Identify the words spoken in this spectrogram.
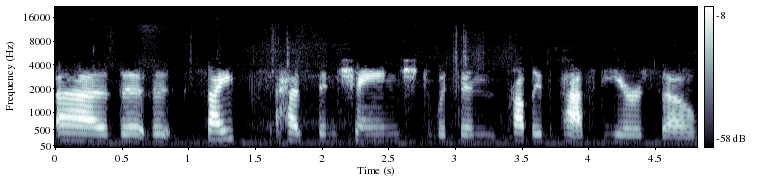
Uh, the the site has been changed within probably the past year or so.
